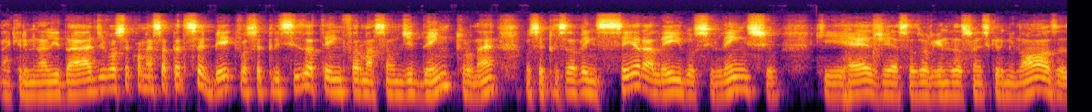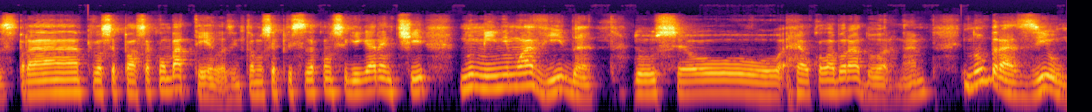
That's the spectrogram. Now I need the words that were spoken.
à criminalidade, você começa a perceber que você precisa ter informação de dentro, né? Você precisa vencer a lei do silêncio que rege essas organizações criminosas para que você possa combatê-las. Então você precisa conseguir garantir no mínimo a vida do seu réu colaborador, né? No Brasil,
